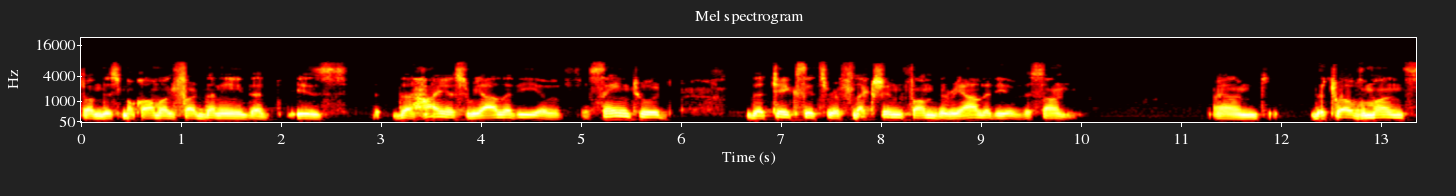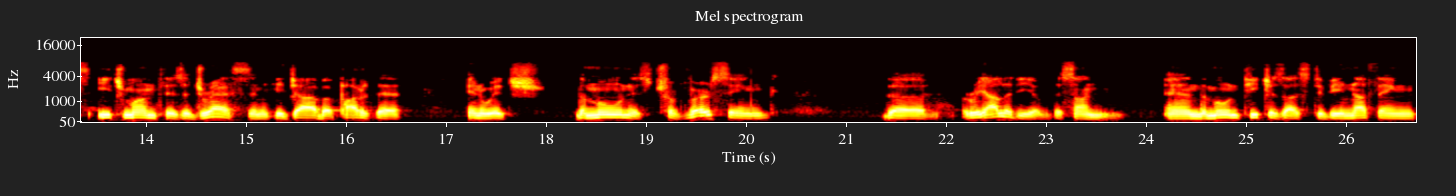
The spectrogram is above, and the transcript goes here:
from this maqam al Fardani that is the highest reality of sainthood that takes its reflection from the reality of the sun. And the 12 months, each month is a dress and hijab, a parda in which the moon is traversing the reality of the sun and the moon teaches us to be nothing,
